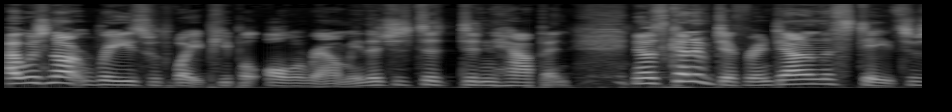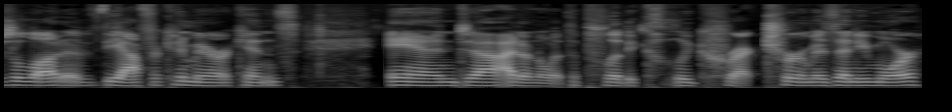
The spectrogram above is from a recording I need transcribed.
I was not raised with white people all around me. That just didn't happen. Now it's kind of different. Down in the states, there's a lot of the African Americans, and uh, I don't know what the politically correct term is anymore.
